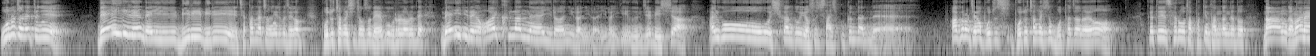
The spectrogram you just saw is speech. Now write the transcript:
오늘 전했더니 내일이래요 내일. 미리 미리 재판 날짜 정해주면 제가 보조 참가 신청서 내고 그러려고 그러는데 내일이래요. 아이 큰일 났네. 이런 이런 이런 이런. 이게 언제 몇 시야? 아이고 시간도 6시 40분 끝났네. 아 그럼 제가 보조 보조 참가 신청 못 하잖아요. 그때 새로 다 바뀐 담당자도 난감하네.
